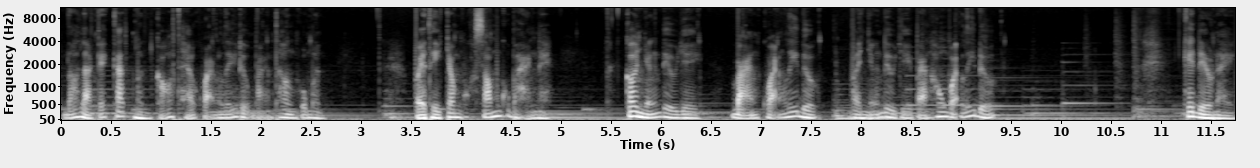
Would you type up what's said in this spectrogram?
Đó là cái cách mình có thể quản lý được bản thân của mình. Vậy thì trong cuộc sống của bạn nè, có những điều gì bạn quản lý được và những điều gì bạn không quản lý được? Cái điều này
